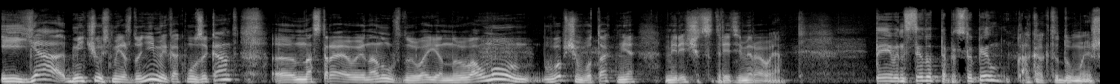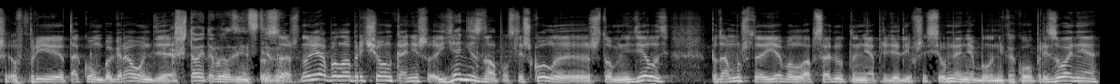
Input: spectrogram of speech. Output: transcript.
И я мечусь между ними, как музыкант, э, настраивая на нужную военную волну. В общем, вот так мне мерещится Третья мировая. Ты в институт-то поступил? А как ты думаешь, при таком бэкграунде... Что это был за институт? Саш, ну я был обречен, конечно. Я не знал после школы, что мне делать, потому что я был абсолютно не определившийся. У меня не было никакого призвания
